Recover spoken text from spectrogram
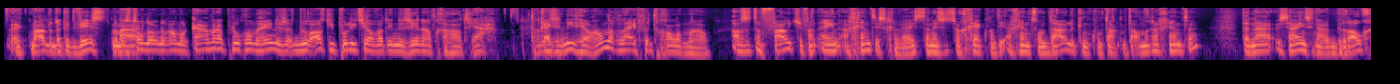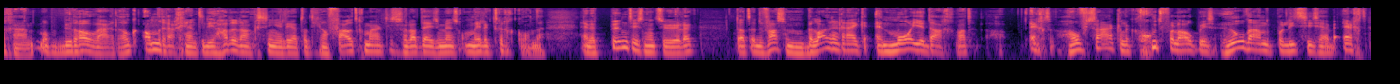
ik wou dat ik het wist. Maar, er stonden ook nog allemaal cameraploegen omheen. Dus ik bedoel, als die politie al wat in de zin had gehad... ja, dan Kijk, is het niet heel handig, lijkt het toch allemaal. Als het een foutje van één agent is geweest, dan is het zo gek. Want die agent stond duidelijk in contact met andere agenten. Daarna zijn ze naar het bureau gegaan. Op het bureau waren er ook andere agenten... die hadden dan gesignaleerd dat hij een fout gemaakt was... zodat deze mensen onmiddellijk terug konden. En het punt is natuurlijk dat het was een belangrijke en mooie dag... wat echt hoofdzakelijk goed verlopen is. Hulde aan de politie. Ze hebben echt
